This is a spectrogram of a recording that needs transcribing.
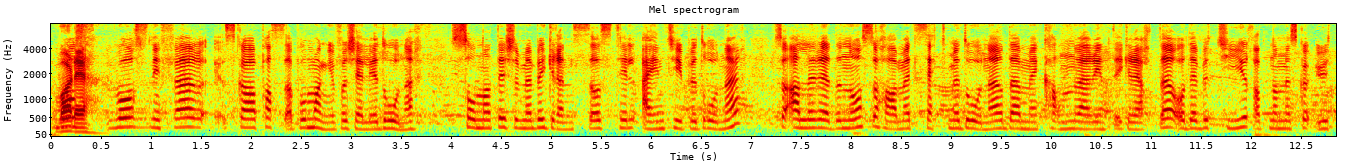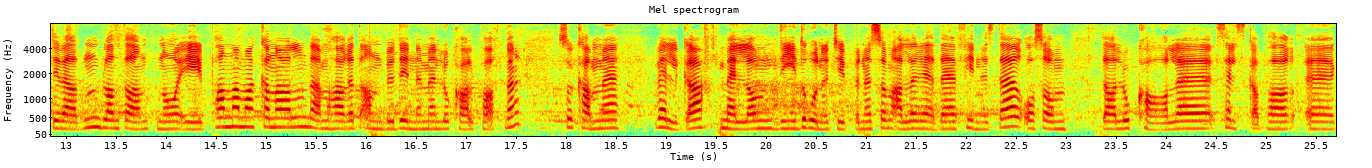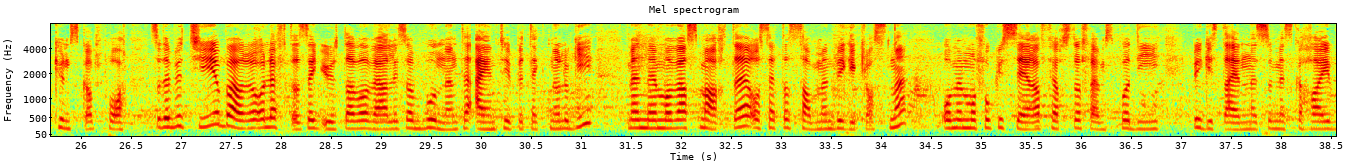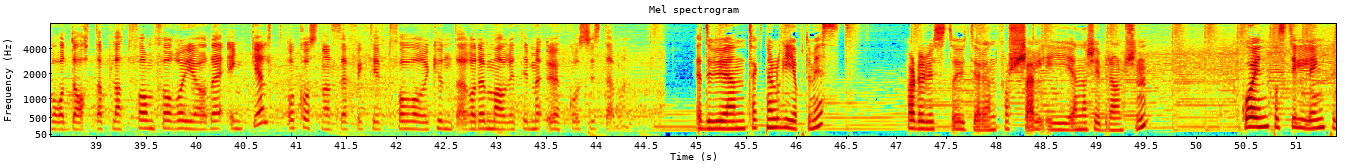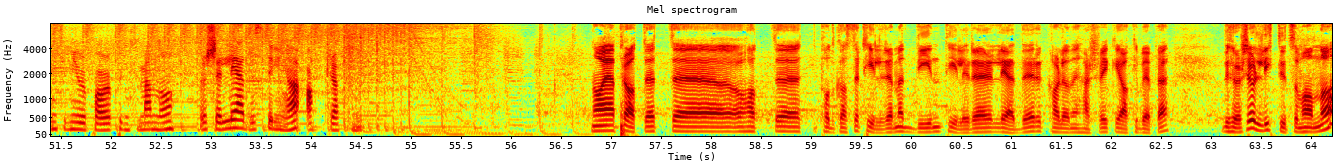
Hva er det? Vår, vår sniffer skal passe på mange forskjellige droner. Sånn at vi ikke begrenser oss til én type droner. Så allerede nå så har vi et sett med droner der vi kan være integrerte. og Det betyr at når vi skal ut i verden, bl.a. nå i Panamakanalen, der vi har et anbud inne med en lokal partner, så kan vi velge mellom de dronetypene som allerede finnes der, og som da lokale selskap har eh, kunnskap på. Så det betyr bare å løfte seg ut av å være liksom bonden til én type teknologi, men vi må være smarte og sette sammen byggeklossene. Og vi må fokusere først og fremst på de byggesteinene som vi skal ha i vår dataplattform for å gjøre det enkelt og kostnadseffektivt for våre kunder og det maritime økosystemet. Er du en teknologioptimist? Har du lyst til å utgjøre en forskjell i energibransjen? Gå inn på stilling.europower.no for å se ledige stillinger akkurat nå. Nå har jeg pratet uh, og hatt uh, podkaster tidligere med din tidligere leder Karl Jonny Hersvik i Aker BP. Du høres jo litt ut som han nå?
